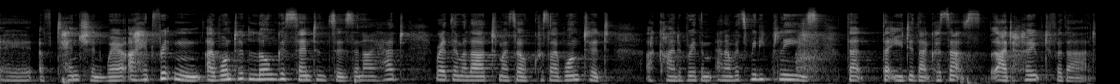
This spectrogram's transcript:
uh, of tension where I had written, I wanted longer sentences and I had read them aloud to myself because I wanted a kind of rhythm. And I was really pleased that, that you did that because that's I'd hoped for that.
